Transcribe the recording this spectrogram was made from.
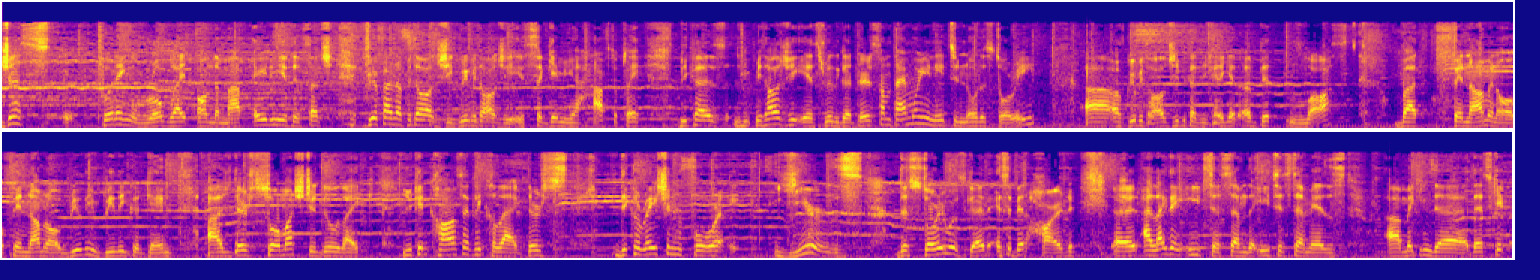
Just putting roguelite on the map. Hades is such. If you're a fan of mythology, Greek mythology, it's a game you have to play because mythology is really good. There's some time where you need to know the story uh, of Greek mythology because you kind of get a bit lost but phenomenal, phenomenal, really, really good game. Uh, there's so much to do. Like you can constantly collect. There's decoration for years. The story was good. It's a bit hard. Uh, I like the heat system. The heat system is uh, making the the escape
